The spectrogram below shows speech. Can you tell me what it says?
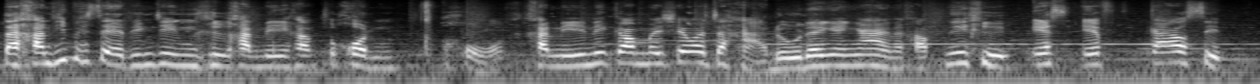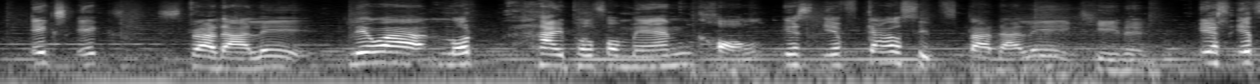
แต่คันที่พิเศษจริงๆ คือคันนี้ครับทุกคน โอ้โห คันนี้นี่ก็ไม่ใช่ว่าจะหาดูได้ง่ายๆนะครับ นี่คือ SF 90 XX Stradale เรียกว่ารถ High Performance ของ SF 90 Stradale อีกทีหนึ่ง SF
